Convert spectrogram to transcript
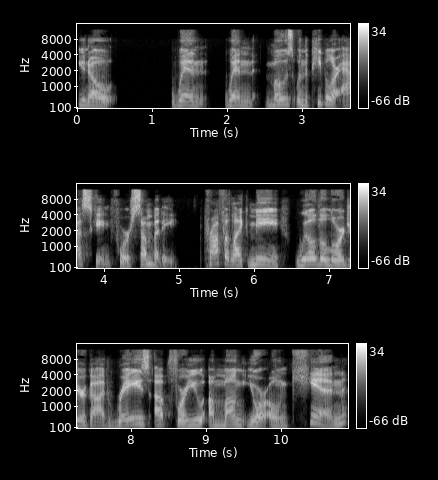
you know when when moses when the people are asking for somebody a prophet like me will the lord your god raise up for you among your own kin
